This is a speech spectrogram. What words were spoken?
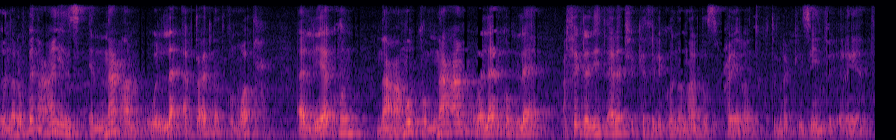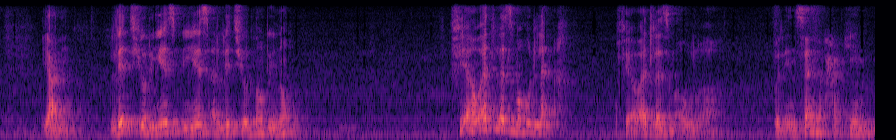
إن ربنا عايز النعم واللا بتاعتنا تكون واضحة. قال ليكن نعمكم نعم ولكم لا. على فكره دي اتقالت في الكاثوليكون النهارده الصبحية لو أنتم كنتوا مركزين في القرايات. يعني let your yes be yes and let your no be no. في أوقات لازم أقول لا. وفي أوقات لازم أقول آه. والإنسان الحكيم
